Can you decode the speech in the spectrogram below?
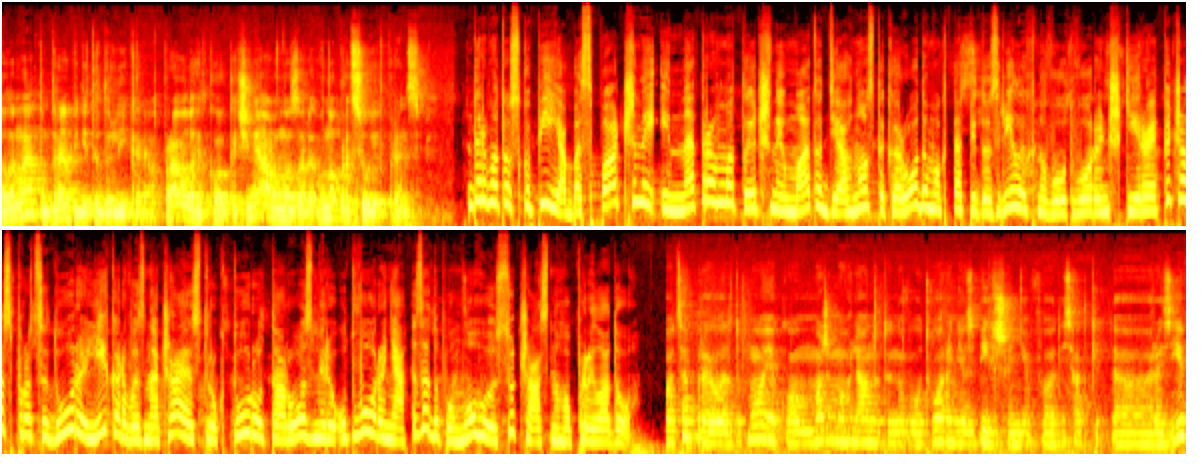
елементом треба підійти до лікаря. От правило гидкого каченя, воно воно працює, в принципі. Дерматоскопія безпечний і нетравматичний метод діагностики родимок та підозрілих новоутворень шкіри. Під час процедури лікар визначає структуру та розміри утворення за допомогою сучасного приладу. Це прилад, за допомогою якого ми можемо глянути новоутворення збільшені в десятки е, разів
